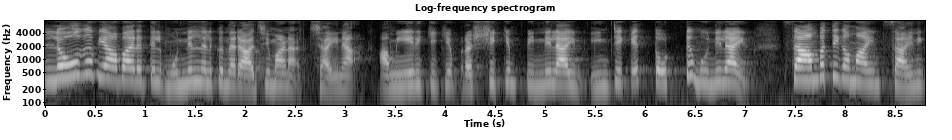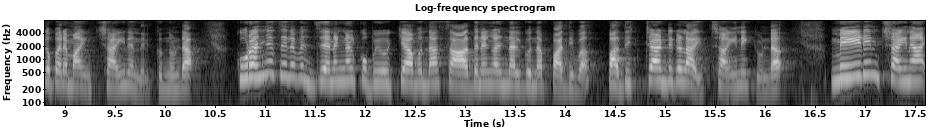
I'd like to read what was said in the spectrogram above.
ലോക വ്യാപാരത്തിൽ മുന്നിൽ നിൽക്കുന്ന രാജ്യമാണ് ചൈന. അമേരിക്കയ്ക്കും റഷ്യയ്ക്കും പിന്നിലായും ഇന്ത്യയ്ക്ക് തൊട്ട് മുന്നിലായും സാമ്പത്തികമായും സൈനികപരമായും ചൈന നിൽക്കുന്നുണ്ട്. കുറഞ്ഞ ചെലവിൽ ജനങ്ങൾക്ക് ഉപയോഗിക്കാവുന്ന സാധനങ്ങൾ നൽകുന്ന പതിവ് പതിറ്റാണ്ടുകളായി ചൈനയ്ക്കുണ്ട്. മെയ്ഡ് ഇൻ ചൈന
